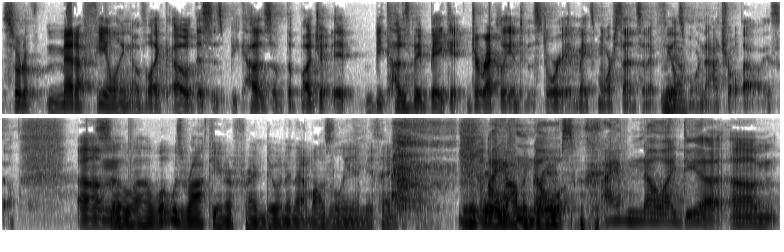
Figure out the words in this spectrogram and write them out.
sort of meta feeling of like oh this is because of the budget. It because they bake it directly into the story it makes more sense and it feels Yeah. more natural that way. So um so uh, what was rocky and her friend doing in that mausoleum you think? You think they were I have no, graves? I have no idea. Um,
